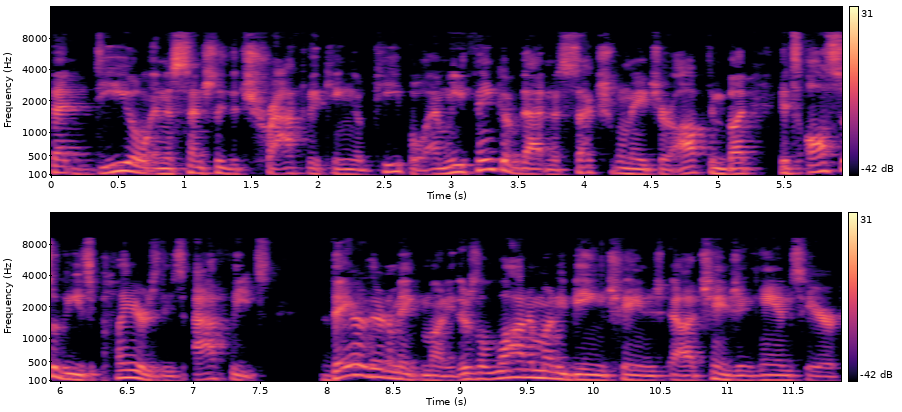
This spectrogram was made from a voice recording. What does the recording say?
that deal in essentially the trafficking of people. And we think of that in a sexual nature often, but it's also these players, these athletes. They are there to make money. There's a lot of money being changed, uh, changing hands here.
